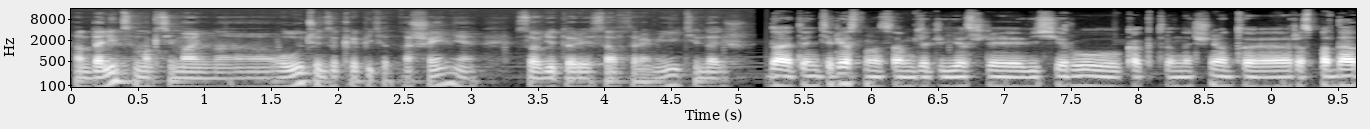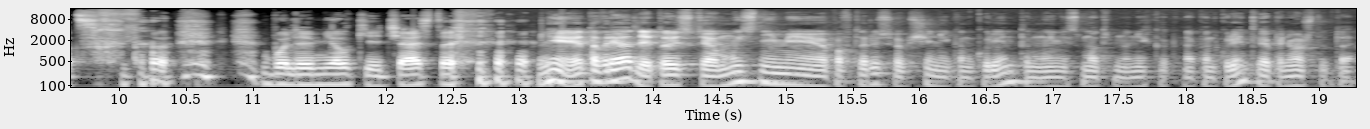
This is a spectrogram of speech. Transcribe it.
отдалиться максимально, улучшить, закрепить отношения с аудиторией, с авторами и идти дальше. Да, это интересно на самом деле, если VC.ru как-то начнет э, распадаться на более мелкие части. Не, это вряд ли. То есть э, мы с ними, повторюсь, вообще не конкуренты, мы не смотрим на них как на конкурентов. Я понимаю, что это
